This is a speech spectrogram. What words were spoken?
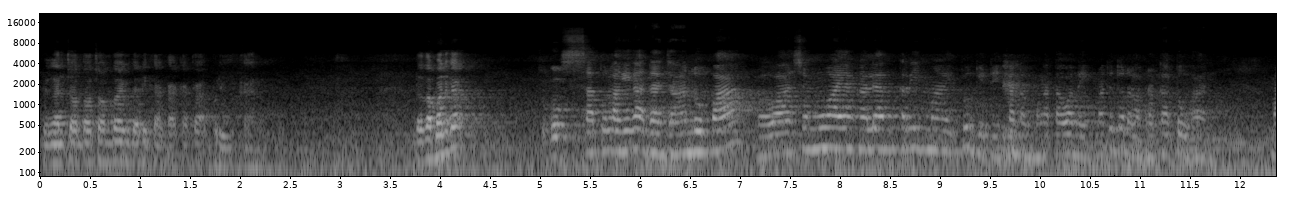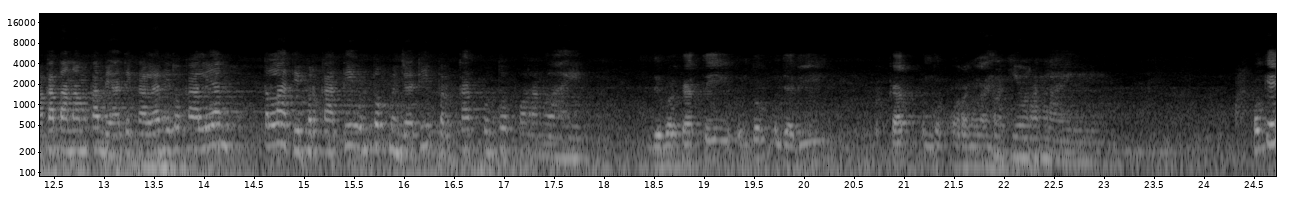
dengan contoh-contoh yang tadi kakak-kakak berikan. Ada tambahan kak? cukup. Satu lagi kak dan jangan lupa bahwa semua yang kalian terima itu didikan dan pengetahuan hikmat itu adalah berkat Tuhan. Maka tanamkan di hati kalian itu kalian telah diberkati untuk menjadi berkat untuk orang lain. Diberkati untuk menjadi berkat untuk orang lain. bagi orang lain. Oke,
